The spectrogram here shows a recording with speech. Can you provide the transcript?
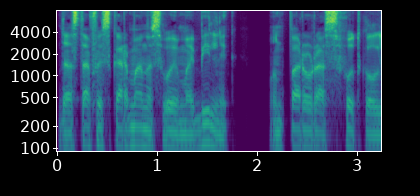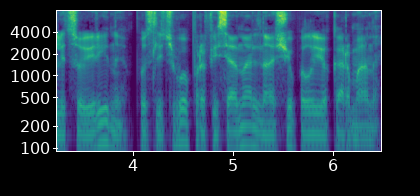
Достав из кармана свой мобильник, он пару раз сфоткал лицо Ирины, после чего профессионально ощупал ее карманы.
